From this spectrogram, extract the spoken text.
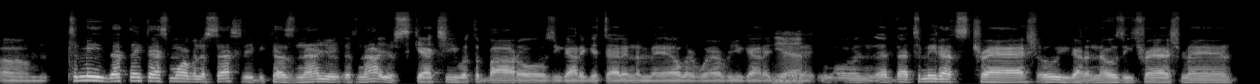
um, to me, I think that's more of a necessity because now you're if not you're sketchy with the bottles. You got to get that in the mail or wherever you got to get Yeah. it. You know, and that, that to me that's trash. Oh, you got a nosy trash man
